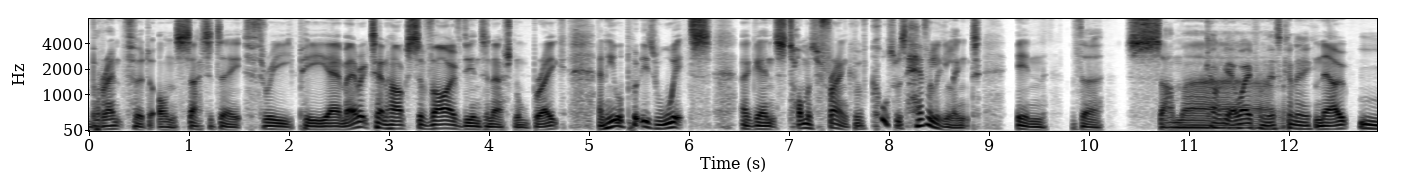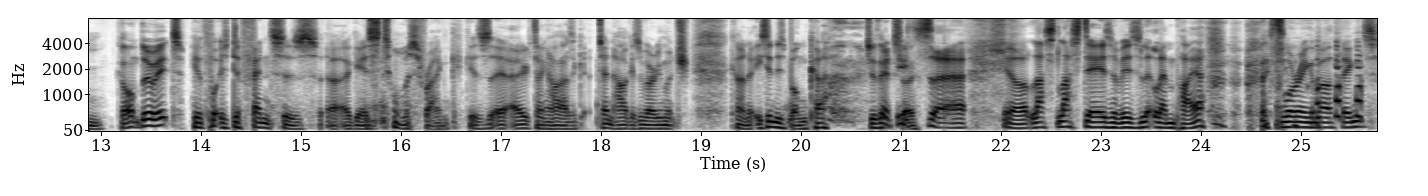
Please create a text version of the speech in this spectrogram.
Brentford on Saturday, 3 p.m. Erik Ten Hag survived the international break, and he will put his wits against Thomas Frank, who, of course, was heavily linked in the summer. Can't get away from this, can he? No, can't do it. He'll put his defences uh, against Thomas Frank because uh, Erik Ten Hag, Ten Hag is very much kind of he's in his bunker. Do you think so? he's, uh, you know, last last days of his little empire, worrying about things.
